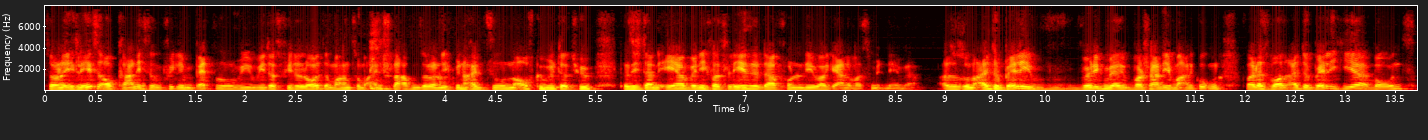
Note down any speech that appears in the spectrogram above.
sondern ich lese auch gar nicht so viel im Bett, so wie, wie das viele Leute machen zum Einschlafen, sondern ich bin halt so ein aufgewühlter Typ, dass ich dann eher, wenn ich was lese, davon lieber gerne was mitnehme. Also so ein Alto Belli würde ich mir wahrscheinlich mal angucken, weil das Wort Alto Belli hier bei uns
